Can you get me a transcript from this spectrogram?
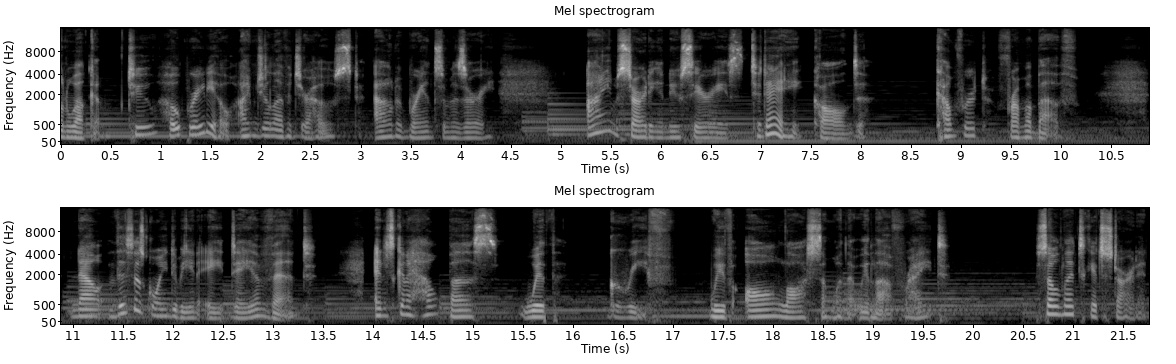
and welcome to Hope Radio. I'm Jill Evans, your host, out of Branson, Missouri. I am starting a new series today called Comfort from Above. Now, this is going to be an eight day event, and it's going to help us with grief. We've all lost someone that we love, right? So let's get started.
